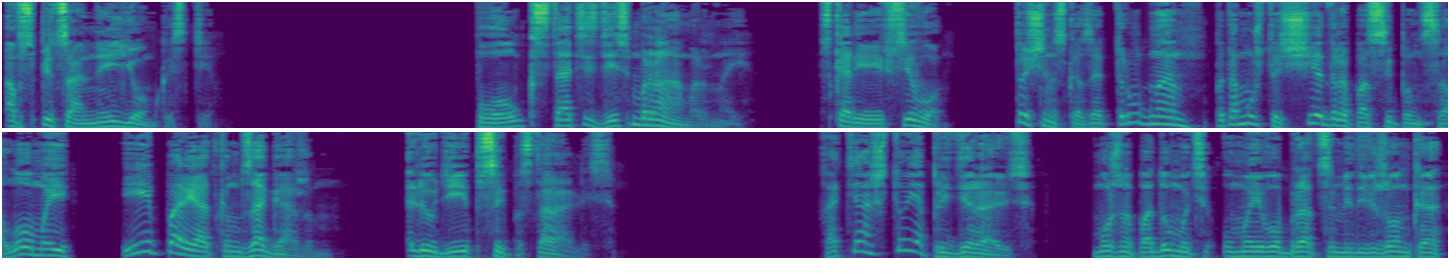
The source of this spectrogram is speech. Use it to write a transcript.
а в специальной емкости. Пол, кстати, здесь мраморный. Скорее всего. Точно сказать трудно, потому что щедро посыпан соломой и порядком загажен. Люди и псы постарались. Хотя что я придираюсь? Можно подумать, у моего братца-медвежонка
